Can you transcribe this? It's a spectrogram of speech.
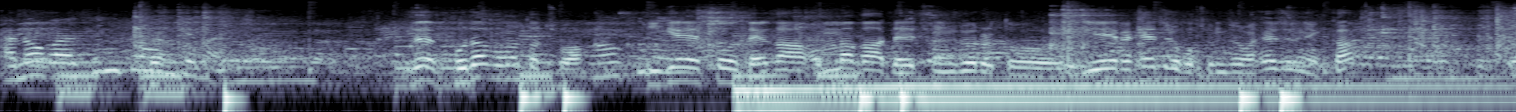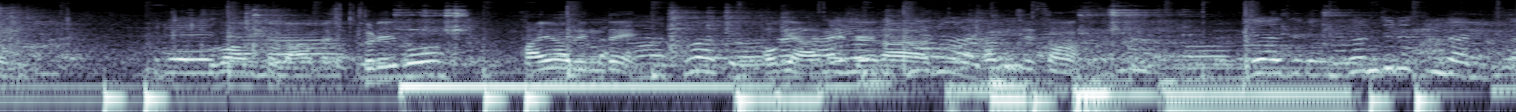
단어가 생소한 게 많네 근데 보다 보면 또 좋아 그래. 이게 또 내가 엄마가 내 종교를 또 이해를 해주고 존중을 해주니까 고마운 또 마음에서 그리고 다이어리인데 아 좋아 좋아 거기 나 안에 내가. 편지 써놨어. 어, 우리 아들은 편지를 쓴다니까.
